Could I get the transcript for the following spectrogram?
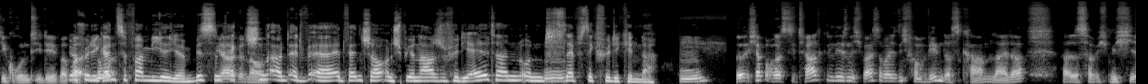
die Grundidee war. Ja, für die Nummer- ganze Familie. Ein bisschen Ja, Action genau. und Ad äh, Adventure und Spionage für die Eltern und Mhm. Slapstick für die Kinder. Mhm. Ich habe auch das Zitat gelesen, ich weiß aber jetzt nicht, von wem das kam, leider. Also Das habe ich mich äh,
